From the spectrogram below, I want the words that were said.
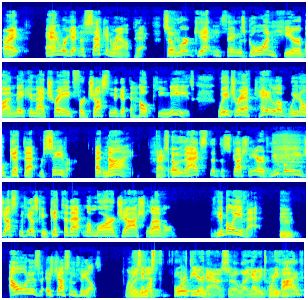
All right, and we're getting a second round pick. So yeah. we're getting things going here by making that trade for Justin to get the help he needs. We draft Caleb, we don't get that receiver at nine. Right. So that's the discussion here. If you believe Justin Fields can get to that Lamar Josh level, if you believe that, mm. How old is, is Justin Fields? Well, he's in his fourth year now, so like, got to be 25.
